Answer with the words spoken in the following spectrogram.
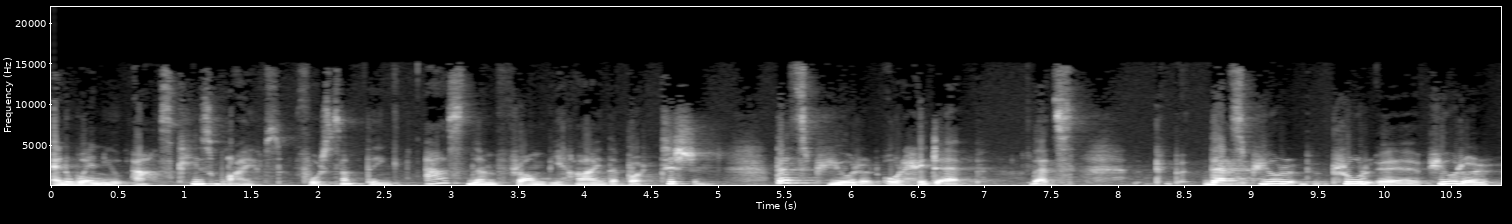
and when you ask his wives for something, ask them from behind the partition. That's purer, or hijab. That's, that's pure, pure, uh, purer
